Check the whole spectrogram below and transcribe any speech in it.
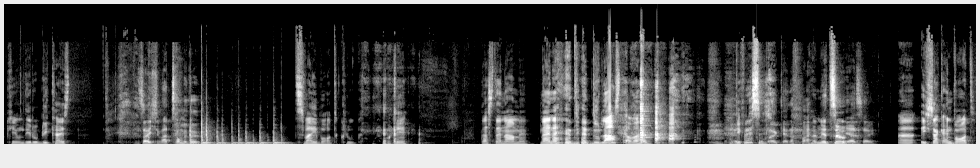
Okay, und die Rubrik heißt Soll ich mal Trommelwirbel? zwei Wort klug. Okay? das ist der Name. Nein, nein, du lachst, aber halt die Fresse. Okay, Hör nochmal. mir zu. Ja, sorry. Äh, ich sag ein Wort.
